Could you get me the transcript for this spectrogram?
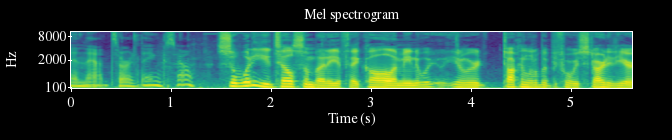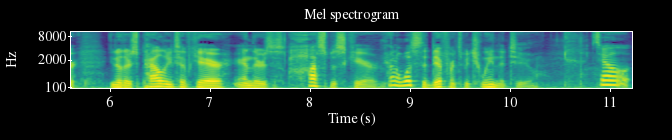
and that sort of thing. So So, what do you tell somebody if they call? I mean, we, you know, we were talking a little bit before we started here. You know, there's palliative care and there's hospice care. Kind of, what's the difference between the two? So,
